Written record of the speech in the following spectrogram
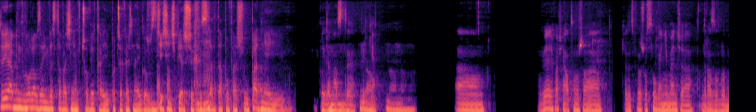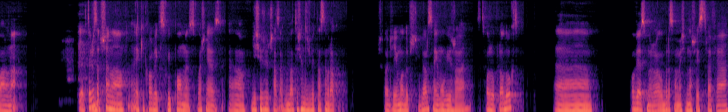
To ja bym wolał zainwestować nie wiem, w człowieka i poczekać na jego 10 pierwszych mhm. startupów, aż upadnie i Potem, 11 no, no, no, no. Um, mówiłeś właśnie o tym, że kiedy tworzysz usługę, nie będzie od razu globalna. Jak ktoś hmm. zaczyna jakikolwiek swój pomysł właśnie e, w dzisiejszych czasach, w 2019 roku, przychodzi młody przedsiębiorca i mówi, że stworzył produkt, e, powiedzmy, że obracamy się w naszej strefie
